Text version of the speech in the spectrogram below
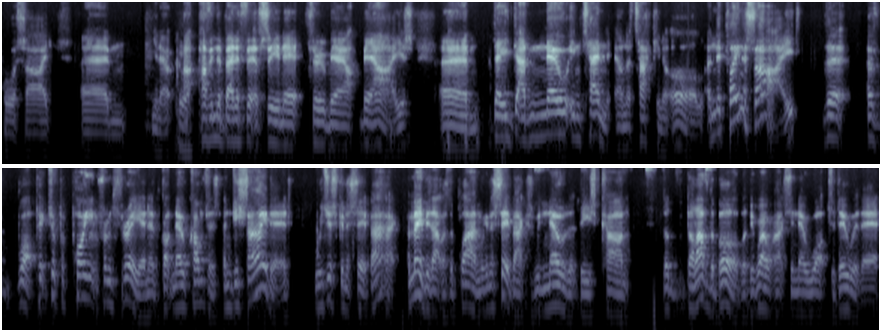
poor side. Um, you know, cool. having the benefit of seeing it through my, my eyes, um, they had no intent on attacking at all. And they're playing a side that have what picked up a point from three and have got no confidence and decided we're just going to sit back. And maybe that was the plan. We're going to sit back because we know that these can't. They'll, they'll, have the ball, but they won't actually know what to do with it.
